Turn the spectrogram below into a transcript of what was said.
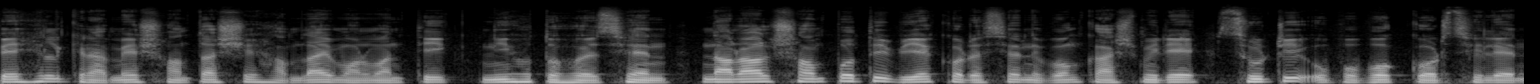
পেহেল গ্রামে সন্ত্রাসী হামলায় মর্মান্তিক নিহত হয়েছেন। নারাল সম্প্রতি বিয়ে করেছেন এবং কাশ্মীরে ছুটি উপভোগ করছিলেন।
